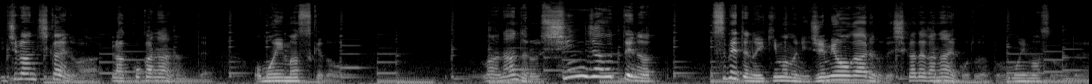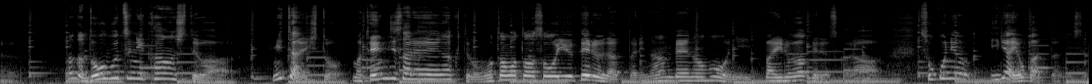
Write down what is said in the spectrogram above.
一番近いのはラッコかななんて思いますけどまあなんだろう死んじゃうっていうのは全ての生き物に寿命があるので仕方がないことだと思いますのでただ動物に関しては見たい人、まあ、展示されなくてももともとそういうペルーだったり南米の方にいっぱいいるわけですからそこにいりゃよかったんですよ。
